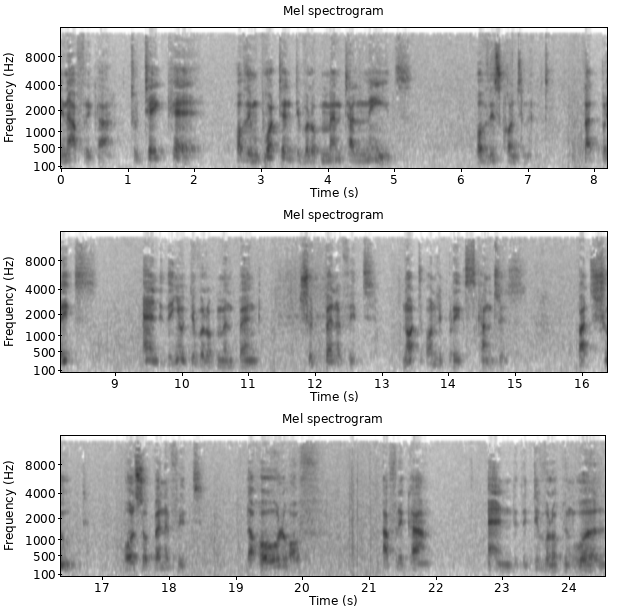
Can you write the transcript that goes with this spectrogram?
in Africa to take care of the important developmental needs of this continent. That BRICS and the new development bank should benefit not only BRICS countries, but should also benefit the whole of Africa and the developing world.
